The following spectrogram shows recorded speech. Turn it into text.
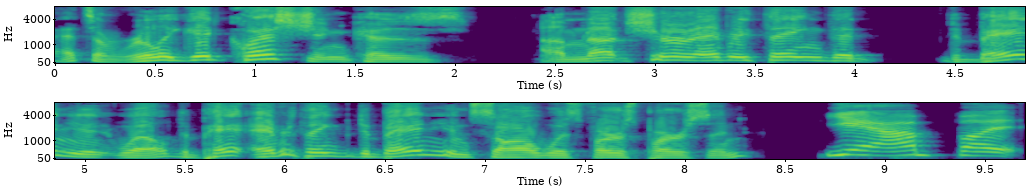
That's a really good question because I'm not sure everything that Debanion, well, Deba- everything Debanion saw was first person. Yeah, but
